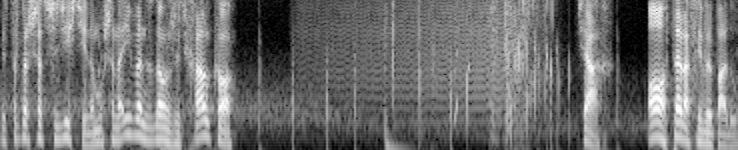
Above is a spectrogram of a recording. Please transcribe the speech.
Jest to pierwsza 30, no muszę na event zdążyć. Halko! Ciach. O, teraz nie wypadł.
